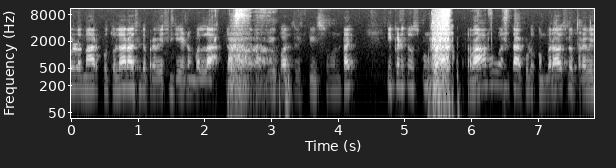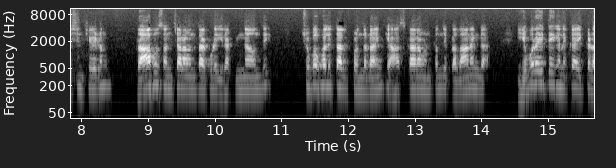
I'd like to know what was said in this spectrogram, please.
కూడా మార్పు తులారాశిలో ప్రవేశం చేయడం వల్ల రాజయోగాలు సృష్టిస్తూ ఉంటాయి. ఇక్కడ చూసుకుంటే రాహు అంతా కూడా కుంభరాశిలో ప్రవేశం చేయడం రాహు సంచారం అంతా కూడా ఈ రకంగా ఉంది. శుభ ఫలితాలు పొందడానికి ఆస్కారం ఉంటుంది. ప్రధానంగా ఎవరైతే గనక ఇక్కడ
